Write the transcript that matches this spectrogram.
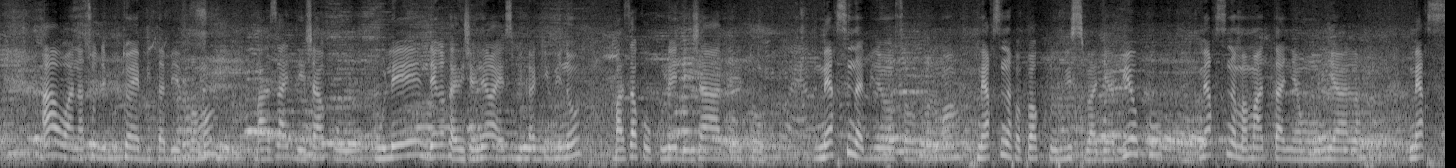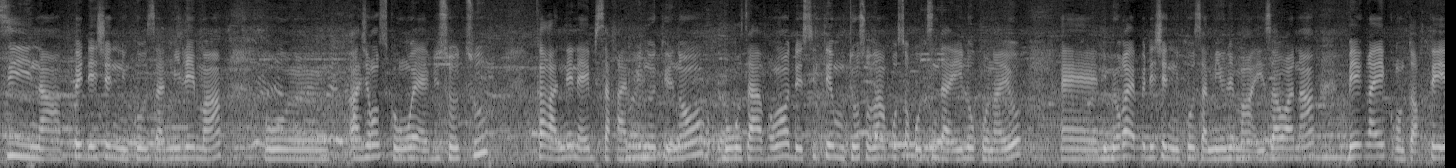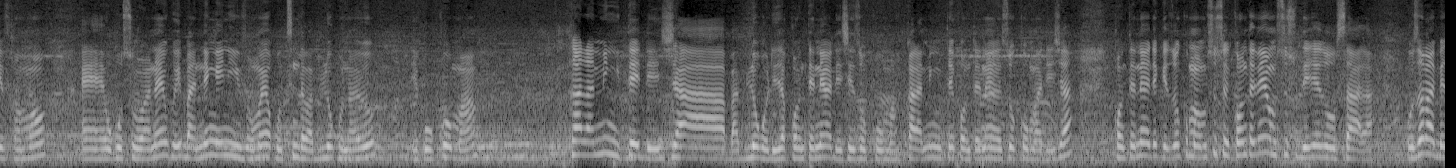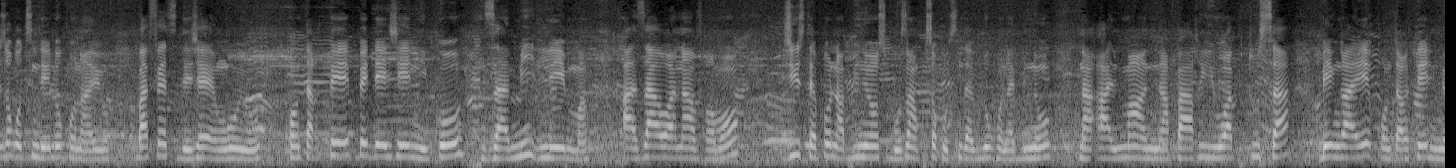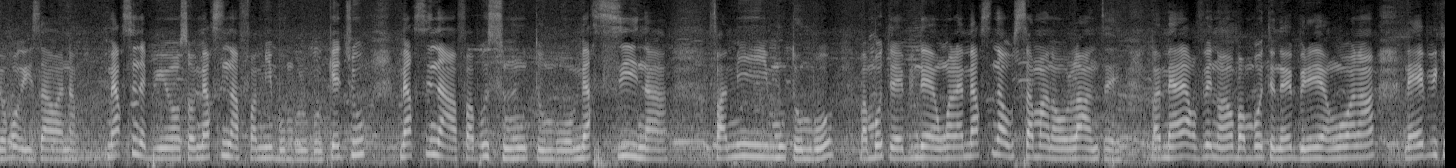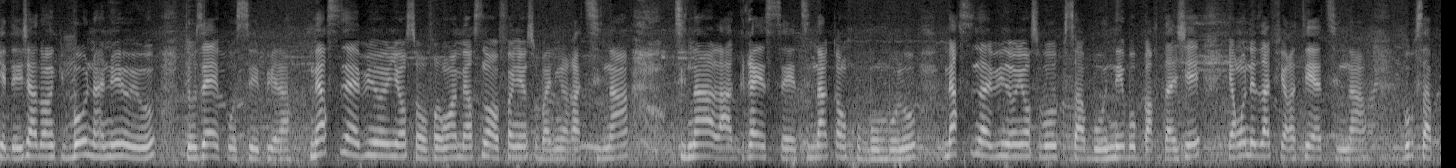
awa na so de bouton ya bitabe vraiment baza déjà kokule nde kaka ingénieur aexplikaki bino baza kokule déjà beton merci na bino nyonso vraiment merci na papa clovis badiabioko merci na mama tania moyala merci na pdg nikoza milema euh, agence congo ya biso tout kaka nde nayebisaka bino ke non bokozala vraiment de site moto nyonso oza na mposa kotinda eloko na yo Eh, numéro ya pdg nico zamilema eza wana benga ye contacte ye vraiment eh, okosolola na ye koyeba ndenge nini vraiment ya kotinda babiloko na yo ekokoma kala mingi te déjà babiloko déjà conteneur déjà ezokoma kala mingi te conteneur ezokoma déjà conteneur ndeke ezokoma mosusu conteneur mosusu déjà ezosala oza na besoin kotinda eloko na yo bafete déjà yango oyo contacte pdg nico zami lema aza wana vraiment juste mpo na bino nyonso boza na mposa kotinda biloko na bino na allemagne na paris wapi tout ça benga ye contacte numero eza wana merci na bino nyonso merci na famille bombolo boketu merci na fabrice mutombo merci na famille mutombo bambote na bino yango wana merci na osama na hollande bamerve na yo bambote na yo ebele yango wana nayebi ke déjà donc bonane oyo toza ekosepela merci na bino nyonso vraiment merci na bafani nyonso balingaka tina tina la grèce tina kanku bombolo merci na bino nyonso bosabone bopartage yango nde eza fierté ya tina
